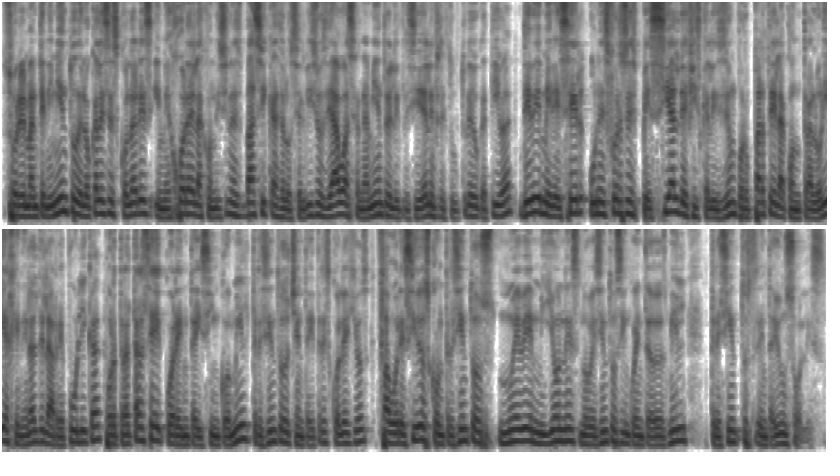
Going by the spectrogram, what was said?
sobre el mantenimiento de locales escolares y mejora de las condiciones básicas de los servicios de agua, saneamiento, electricidad y la infraestructura educativa, debe merecer un esfuerzo especial de fiscalización por parte de la Contraloría General de la República por tratarse de 45.383 colegios favorecidos con 309.952.331 soles.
